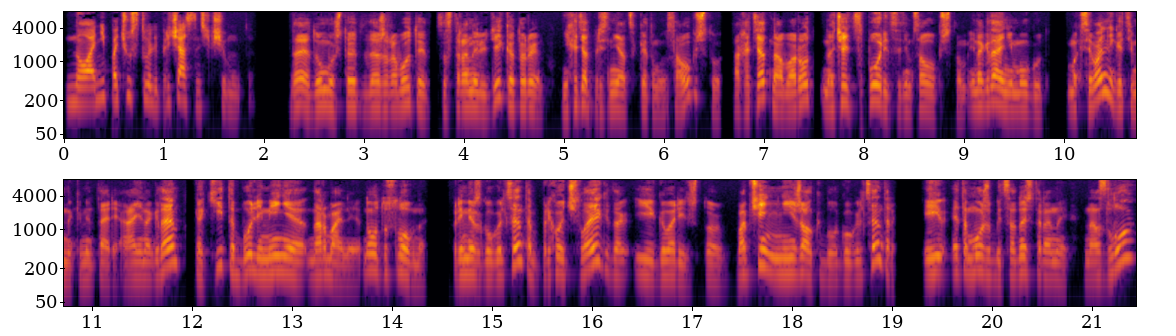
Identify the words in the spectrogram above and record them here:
но они почувствовали причастность к чему-то. Да, я думаю, что это даже работает со стороны людей, которые не хотят присоединяться к этому сообществу, а хотят, наоборот, начать спорить с этим сообществом. Иногда они могут максимально негативные комментарии, а иногда какие-то более-менее нормальные. Ну вот условно, пример с Google Центром, приходит человек и говорит, что вообще не жалко было Google Центр, и это может быть, с одной стороны, на зло,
